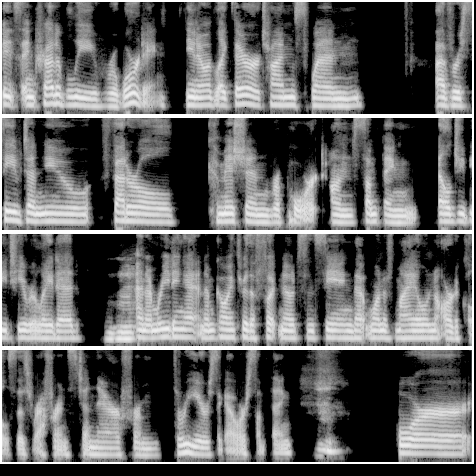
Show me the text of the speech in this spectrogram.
it's incredibly rewarding. You know, like there are times when I've received a new federal commission report on something LGBT related. Mm-hmm. And I'm reading it and I'm going through the footnotes and seeing that one of my own articles is referenced in there from three years ago or something. Mm. Or,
